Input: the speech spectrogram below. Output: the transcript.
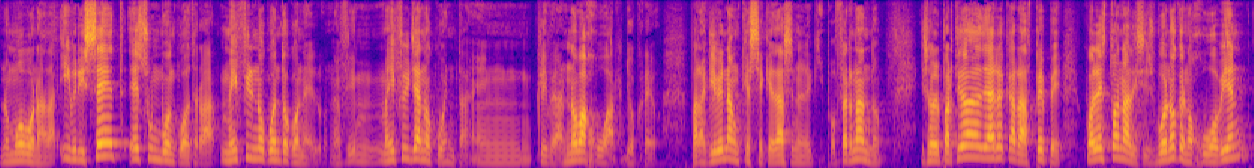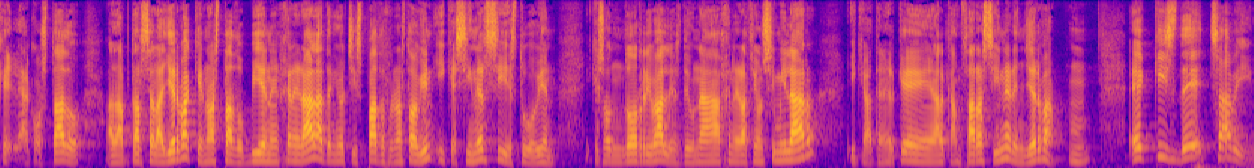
no muevo nada. Y Brissett es un buen 4A. Mayfield no cuento con él. Mayfield ya no cuenta en Cleveland. No va a jugar, yo creo. Para Cleveland, aunque se quedase en el equipo. Fernando, y sobre el partido de Jared Caraz, Pepe, ¿cuál es tu análisis? Bueno, que no jugó bien, que le ha costado adaptarse a la hierba, que no ha estado bien en general, ha tenido chispazos, pero no ha estado bien, y que Sinner sí estuvo bien. Y que son dos rivales de una generación similar y que va a tener que alcanzar a Sinner en hierba. Mm. XD Xavi,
